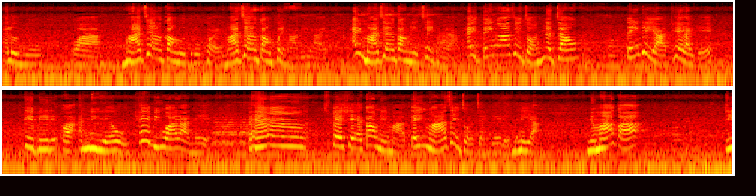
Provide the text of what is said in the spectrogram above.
အဲ့လိုမျိုးဟိုဟာမားကျန် account လို့သူတို့ခေါ်တယ်မားကျန် account ဖွင့်ထားပေးတာ အဲ့မာဂျန် account နဲ့ချိန်ထားတာအဲ့350ကျော်နှစ်ကြောင်း300ထည့်လိုက်တယ် KB တွေကအနီတွေကိုထည့်ပြီးွားတာနဲ့ဘန် special account ထဲမှာ350ကျော်ကျန်ခဲ့တယ်မနေ့ကညီမကဒီ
